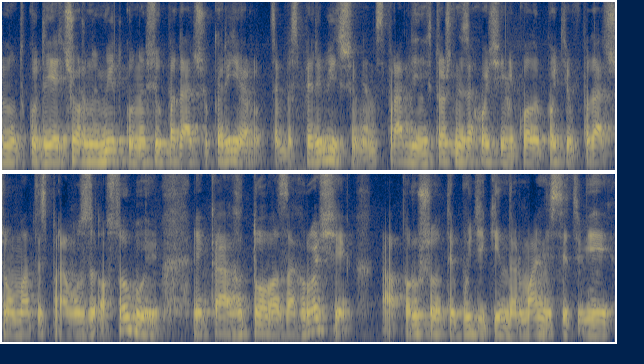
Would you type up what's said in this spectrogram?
ну таку дає чорну мітку на всю подальшу кар'єру. Це без перебільшення. Насправді ніхто ж не захоче ніколи потім в подальшому мати справу з особою, яка готова за гроші а, порушувати будь-які нормальні світові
